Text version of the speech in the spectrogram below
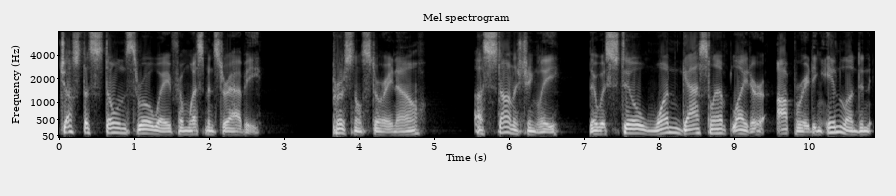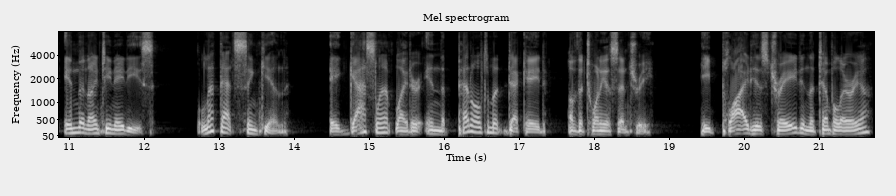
just a stone's throw away from Westminster Abbey. Personal story now. Astonishingly, there was still one gas lamp lighter operating in London in the 1980s. Let that sink in. A gas lamp lighter in the penultimate decade of the 20th century. He plied his trade in the Temple area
